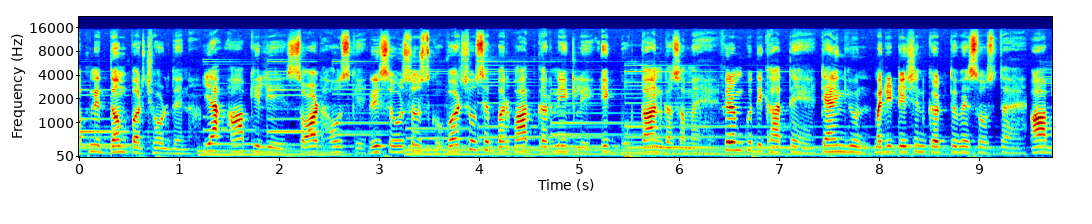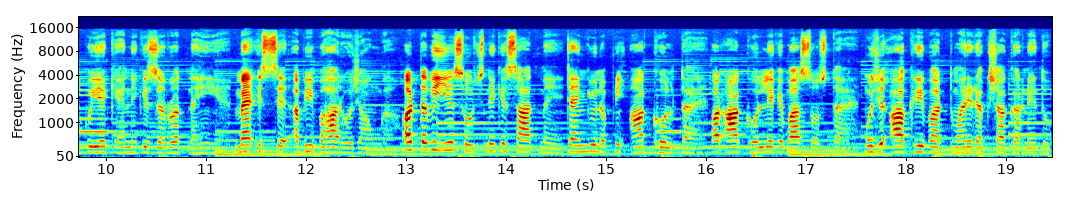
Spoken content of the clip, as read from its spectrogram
अपने दम पर छोड़ देना। या आपके लिए सॉर्ड हाउस के रिसोर्सेस को वर्षों से बर्बाद करने के लिए एक भुगतान का समय है। फिर हमको दिखाते हैं टैंगयून मेडिटेशन करते हुए सोचता है, आपको ये कहने की ज़रूरत नहीं है। मैं इससे अभी बाहर हो जाऊँगा। और तभी ये सोचने के साथ में टैंगयून अपनी आँख खोलता है और आँख खोलने के बाद सोचता है, मुझे आखिरी बार तुम्हारी रक्षा करने दो,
